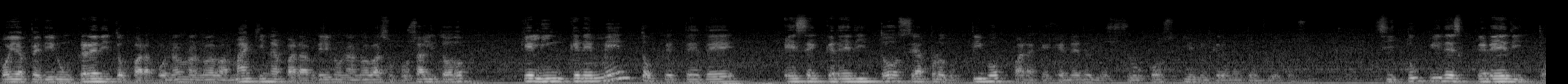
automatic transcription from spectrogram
voy a pedir un crédito para poner una nueva máquina, para abrir una nueva sucursal y todo, que el incremento que te dé ese crédito sea productivo para que generes los flujos y el incremento en flujos. Si tú pides crédito,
